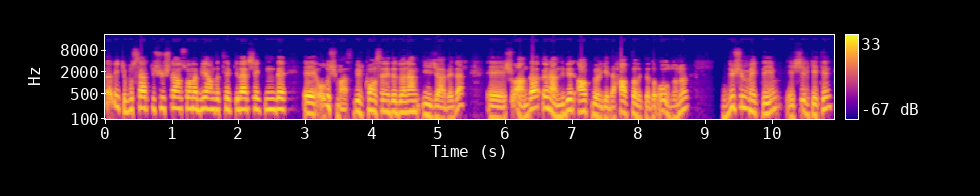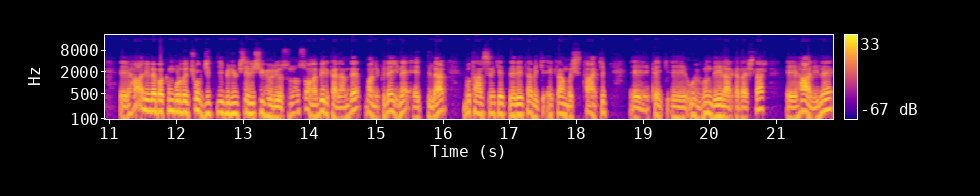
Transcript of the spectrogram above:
Tabii ki bu sert düşüşten sonra bir anda tepkiler şeklinde e, oluşmaz. Bir konsolide dönem icap eder. Şu anda önemli bir alt bölgede haftalıkta da olduğunu düşünmekteyim e, şirketin. E, haliyle bakın burada çok ciddi bir yükselişi görüyorsunuz. Sonra bir kalemde manipüle yine ettiler. Bu tarz şirketleri tabii ki ekran başı takip e, pek e, uygun değil arkadaşlar. E, haliyle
